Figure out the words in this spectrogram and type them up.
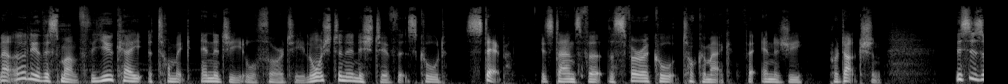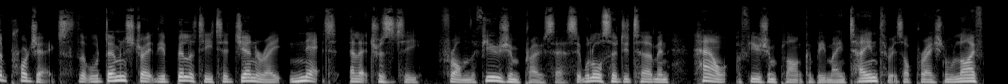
Now, earlier this month, the UK Atomic Energy Authority launched an initiative that's called STEP. It stands for the Spherical Tokamak for Energy Production. This is a project that will demonstrate the ability to generate net electricity from the fusion process. It will also determine how a fusion plant can be maintained through its operational life,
